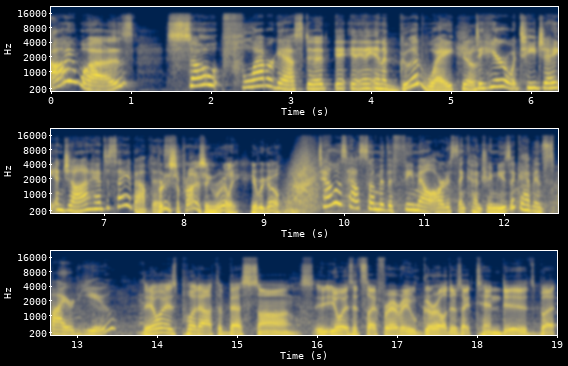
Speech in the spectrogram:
I was so flabbergasted in, in, in a good way to hear what TJ and John had to say about this. Pretty surprising, really. Here we go. Tell us how some of the female artists in country music have inspired you. They always put out the best songs. You always, it's like for every girl, there's like 10 dudes, but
